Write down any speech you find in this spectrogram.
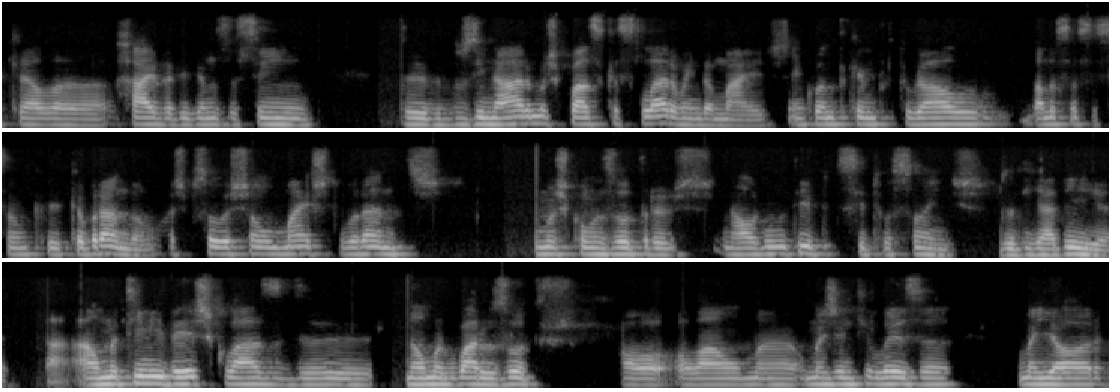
aquela raiva, digamos assim, de, de, buzinar, mas quase que aceleram ainda mais. Enquanto que em Portugal dá uma sensação que, que abrandam. As pessoas são mais tolerantes umas com as outras em algum tipo de situações do dia a dia. Há uma timidez quase de não magoar os outros, ou, ou há uma, uma gentileza maior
